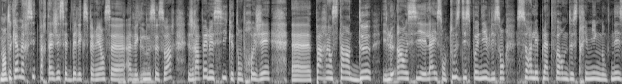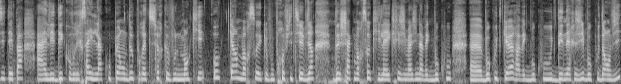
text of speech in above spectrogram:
Mais en tout cas, merci de partager cette belle expérience euh, Avec nous ce soir. Je rappelle aussi que ton projet euh, Par Instinct 2, et le 1 aussi est là. Ils sont tous disponibles. Ils sont sur les plateformes de streaming. Donc n'hésitez pas à aller découvrir ça. Il l'a coupé en deux pour être sûr que vous ne manquiez aucun morceau et que vous profitiez bien de chaque morceau qu'il a écrit, j'imagine, avec beaucoup, euh, beaucoup de cœur, avec beaucoup d'énergie, beaucoup d'envie.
